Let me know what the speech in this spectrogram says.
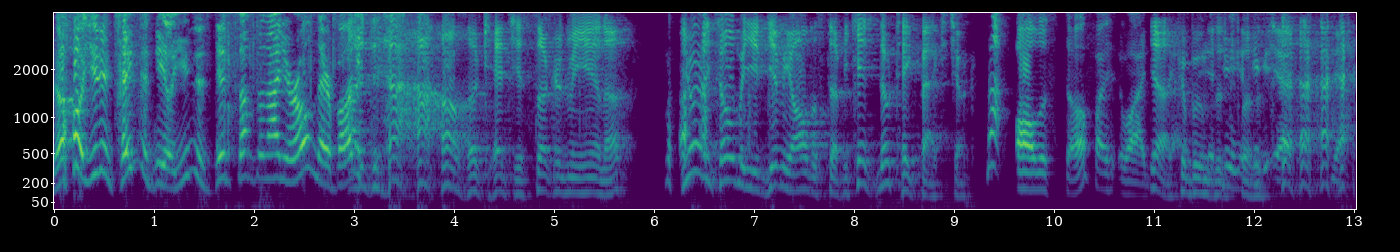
No, you didn't take the deal. You just did something on your own there, I buddy. did. Look at you, suckered me in, huh? You already told me you'd give me all the stuff. You can't. No take backs, Chuck. Not all the stuff. I well, I Yeah, that. kabooms If and you- yeah, yeah,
